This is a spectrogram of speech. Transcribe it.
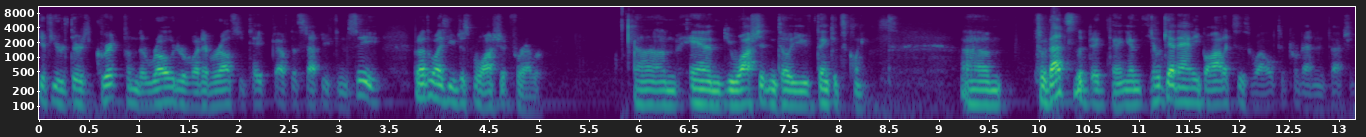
if you there's grit from the road or whatever else. You take out the stuff you can see, but otherwise you just wash it forever, um, and you wash it until you think it's clean. Um, so that's the big thing, and you'll get antibiotics as well to prevent infection.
